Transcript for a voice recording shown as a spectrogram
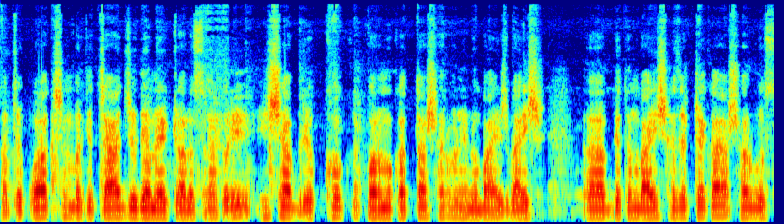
আচ্ছা পদ সম্পর্কে চার যদি আমরা একটু আলোচনা করি হিসাব রক্ষক কর্মকর্তা সর্বনিম্ন বাইশ বাইশ বেতন বাইশ হাজার টাকা সর্বোচ্চ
